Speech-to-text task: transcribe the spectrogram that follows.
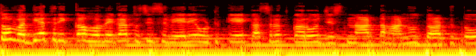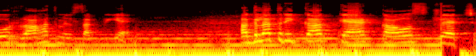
ਤੋਂ ਵਧੀਆ ਤਰੀਕਾ ਹੋਵੇਗਾ ਤੁਸੀਂ ਸਵੇਰੇ ਉੱਠ ਕੇ ਕਸਰਤ ਕਰੋ, ਜਿਸ ਨਾਲ ਤੁਹਾਨੂੰ ਦਰਦ ਤੋਂ ਰਾਹਤ ਮਿਲ ਸਕਦੀ ਹੈ। ਅਗਲਾ ਤਰੀਕਾ, ਕੈਟ ਕਾਓ ਸਟ੍ਰੈਚ।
